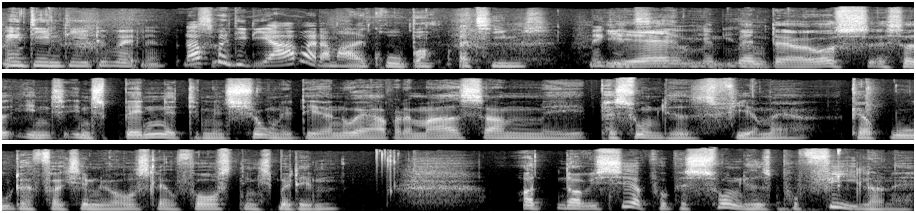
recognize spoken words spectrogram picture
end de individuelle. Nok altså, fordi de arbejder meget i grupper og teams. Med ja, men, men der er også altså, en, en spændende dimension i det her. Nu arbejder jeg meget sammen med personlighedsfirmaer. Garuda for eksempel også lave forskning med dem. Og når vi ser på personlighedsprofilerne,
